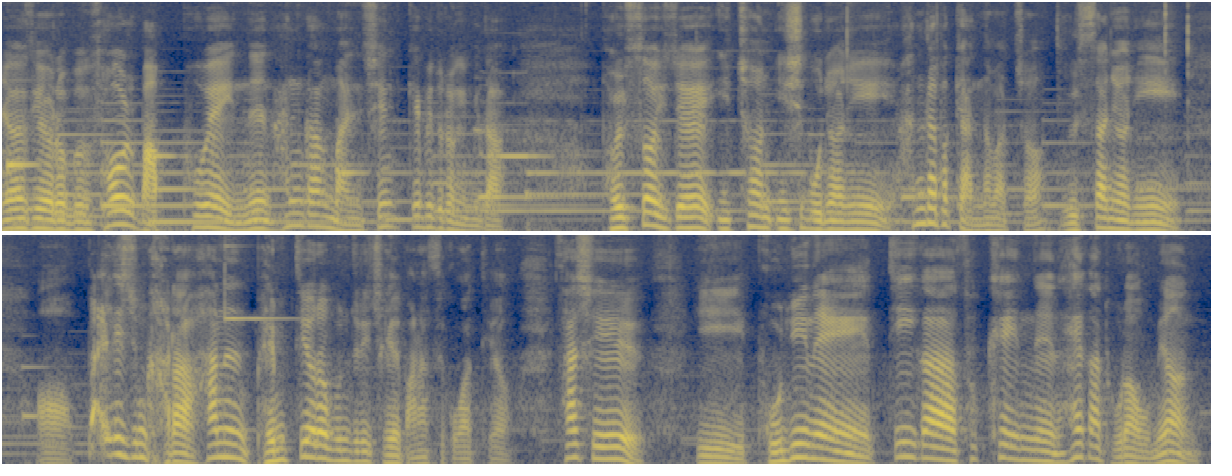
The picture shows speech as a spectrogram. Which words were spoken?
안녕하세요 여러분. 서울 마포에 있는 한강만신 깨비도령입니다. 벌써 이제 2025년이 한 달밖에 안 남았죠. 을사년이 어, 빨리 좀 가라 하는 뱀띠 여러분들이 제일 많았을 것 같아요. 사실 이 본인의 띠가 속해 있는 해가 돌아오면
